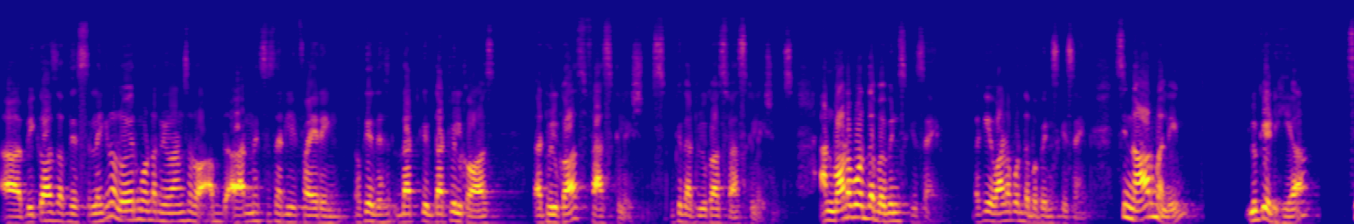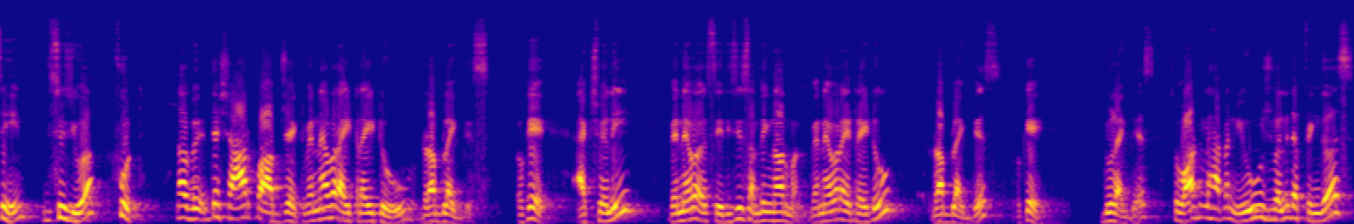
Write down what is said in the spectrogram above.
uh, because of this, like, you know, lower motor neurons are unnecessarily firing. Okay. This, that, that will cause, that will cause fasciculations. Okay. That will cause fasciculations. And what about the Babinski sign? Okay. What about the Babinski sign? See, normally, look at here See, this is your foot. Now, with a sharp object, whenever I try to rub like this, okay, actually, whenever, see, this is something normal. Whenever I try to rub like this, okay, do like this. So, what will happen? Usually, the fingers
